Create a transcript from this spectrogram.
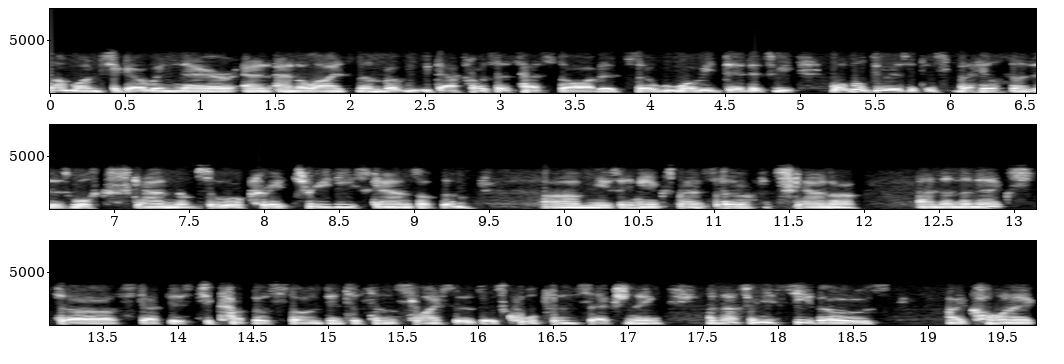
someone to go in there and analyze them. But we, that process has started. So what we did is we what we'll do is with the hailstones is we'll scan them. So we'll create 3D scans of them um, using an expensive scanner. And then the next uh, step is to cut those stones into thin slices. It's called thin sectioning. And that's when you see those iconic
